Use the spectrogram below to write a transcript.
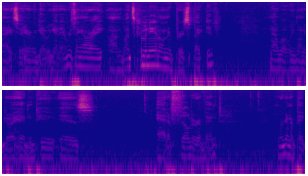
Alright, so here we go. We got everything alright on what's coming in on the perspective. Now what we want to go ahead and do is add a filter event. We're going to pick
